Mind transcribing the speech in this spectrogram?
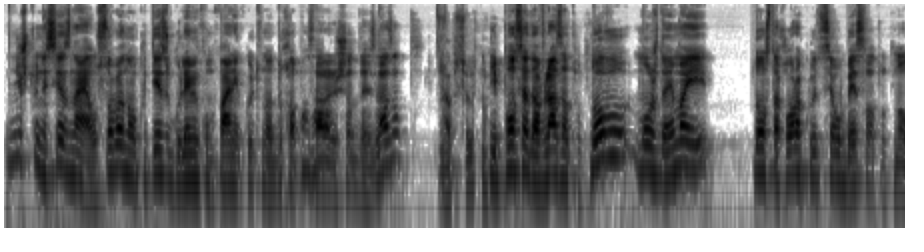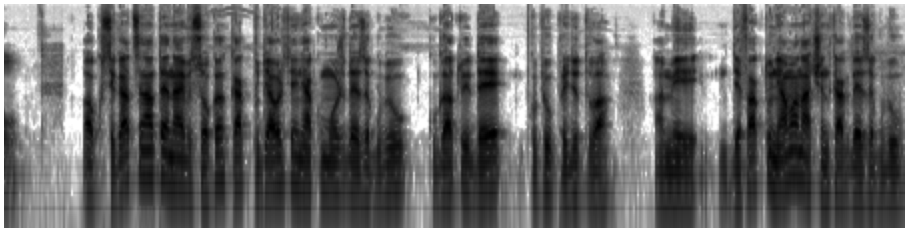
Нищо не се знае. Особено ако тези големи компании, които надуха пазара, решат да излязат. Абсолютно. И после да влязат отново, може да има и доста хора, които се обесват отново. Ако сега цената е най-висока, как по дяволите някой може да е загубил, когато и да е купил преди това? Ами, де-факто няма начин как да е загубил,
